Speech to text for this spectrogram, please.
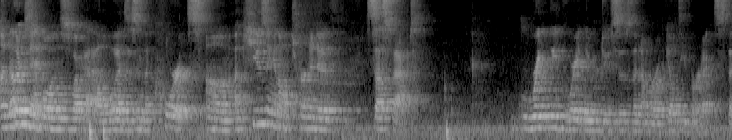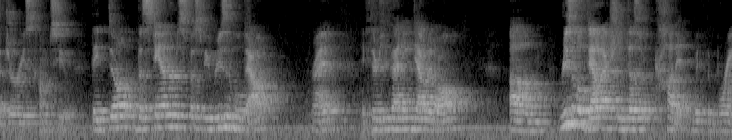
another example, and this is what got Elle Woods, is in the courts, um, accusing an alternative suspect greatly, greatly reduces the number of guilty verdicts that juries come to. They don't, the standard is supposed to be reasonable doubt, right? If there's any doubt at all. Um, reasonable doubt actually doesn't cut it with the brain.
